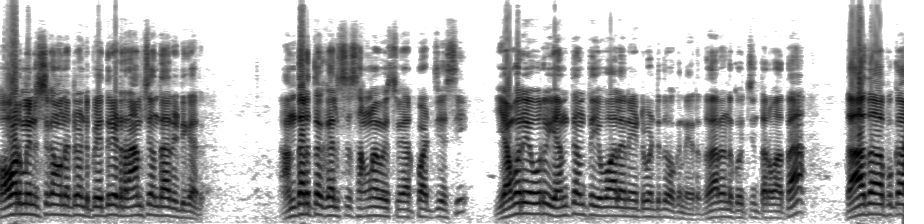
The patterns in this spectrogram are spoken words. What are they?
పవర్ మినిస్టర్గా ఉన్నటువంటి పెద్దిరెడ్డి రామచంద్రారెడ్డి గారు. అందరితో కలిసి సమావేశం ఏర్పాటు చేసి ఎవరెవరు ఎంతెంత ఇవ్వాలనేటువంటిది ఒక నిర్ధారణకు వచ్చిన తర్వాత దాదాపుగా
